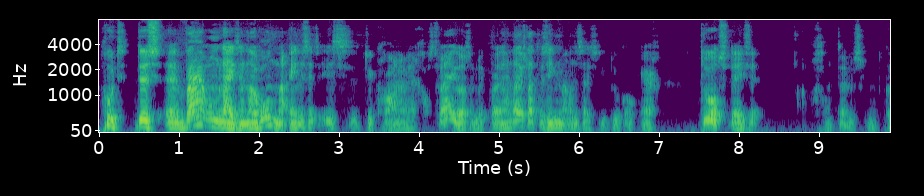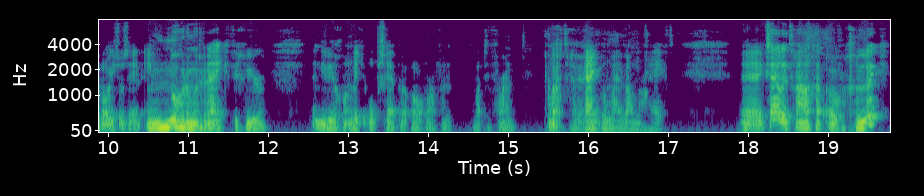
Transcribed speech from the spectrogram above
Goed, dus uh, waarom leiden nou rond? Nou, enerzijds is het natuurlijk gewoon een gastvrij, was een huis laten zien, maar anderzijds is het natuurlijk ook erg trots, deze arrogante, misschien Kroisos, een enorm rijk figuur. En die wil gewoon een beetje opscheppen over van wat hij voor een prachtige rijkdom hij wel niet heeft. Uh, ik zei al, dit verhaal gaat over geluk.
